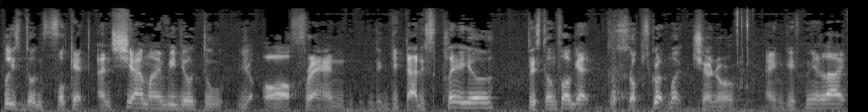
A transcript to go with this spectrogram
please don't forget and share my video to your all friend the guitarist player. Please don't forget to subscribe my channel and give me a like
